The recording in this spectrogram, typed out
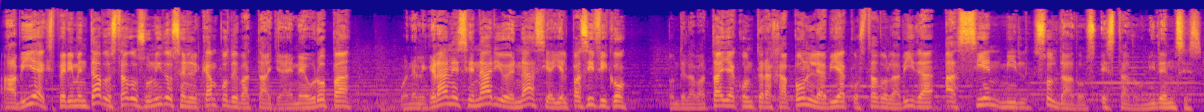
había experimentado Estados Unidos en el campo de batalla en Europa o en el gran escenario en Asia y el Pacífico, donde la batalla contra Japón le había costado la vida a 100.000 soldados estadounidenses.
